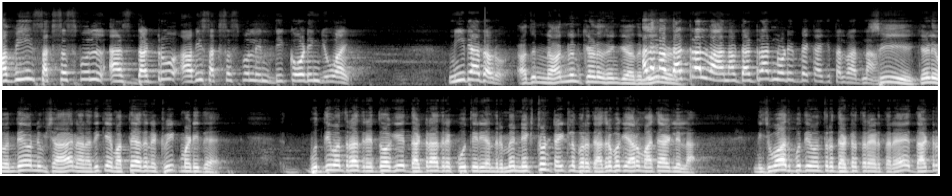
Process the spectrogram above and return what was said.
ಆರ್ ವಿ ಸಕ್ಸಸ್ಫುಲ್ ಆಸ್ ದಡ್ರು are we successful in decoding U I ಮೀಡಿಯಾದವರು. ಅದನ್ನ ನಾನು ಕೇಳಿದ್ರೆ ಹೆಂಗೆ? ಅಲ್ಲ ಅದನ್ನ ನಾವು ದಡ್ರಲ್ವಾ? ನಾವು ದಡ್ರಾಗಿ ನೋಡಿದ್ಬೇಕಾಗಿತ್ತಲ್ವಾ ಅದನ್ನ ಸಿ ಕೇಳಿ ಒಂದೇ ಒಂದು ನಿಮಿಷ. ನಾನು ಅದಕ್ಕೆ ಮತ್ತೆ ಅದನ್ನ ಟ್ವೀಟ್ ಮಾಡಿದ್ದೆ. ಬುದ್ಧಿವಂತರಾದ್ರೆ ಎದ್ದೋಗಿ ದಡ್ರಾದ್ರೆ ಕೂತಿರಿ ಅಂದ್ರೆ ಮೇಲೆ ನೆಕ್ಸ್ಟ್ ಒಂದು ಟೈಟ್ಲ್ ಬರುತ್ತೆ. ಅದ್ರ ಬಗ್ಗೆ ಯಾರು ಮಾತಾಡಲಿಲ್ಲ. ನಿಜವಾದ ಬುದ್ಧಿವಂತರು ದಡ್ರ ತರ ಇರ್ತಾರೆ ದಡ್ರ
